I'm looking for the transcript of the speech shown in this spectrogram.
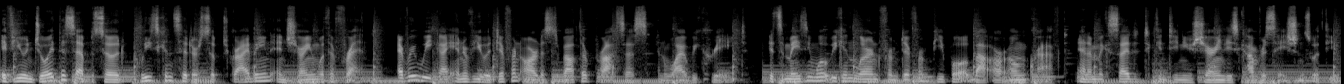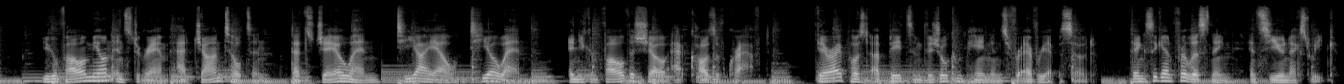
If you enjoyed this episode, please consider subscribing and sharing with a friend. Every week, I interview a different artist about their process and why we create. It's amazing what we can learn from different people about our own craft, and I'm excited to continue sharing these conversations with you. You can follow me on Instagram at Jon Tilton, that's J O N T I L T O N, and you can follow the show at Cause of Craft. There I post updates and visual companions for every episode. Thanks again for listening, and see you next week.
